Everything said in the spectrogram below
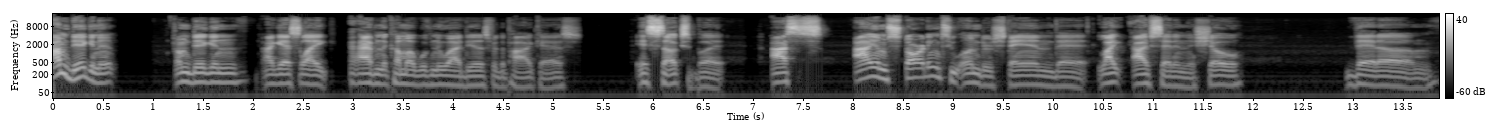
I'm digging it. I'm digging. I guess like having to come up with new ideas for the podcast. It sucks, but I I am starting to understand that, like I've said in the show, that um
